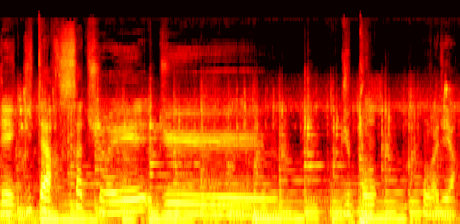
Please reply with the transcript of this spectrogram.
les guitares saturées du, du pont, on va dire.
